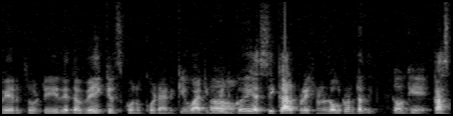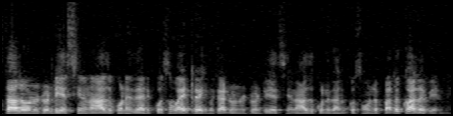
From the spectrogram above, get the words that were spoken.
పేరుతోటి లేదా వెహికల్స్ కొనుక్కోవడానికి వాటికి. వీటికి ఎస్సీ కార్పొరేషన్ అనేది ఒకటి ఉంటది. ఓకే. కష్టాల్లో ఉన్నటువంటి ఎస్సీని ఆదుకునే దానికోసం వైట్ రేషన్ కార్డు ఉన్నటువంటి ఎస్సీని ఆదుకునే దానికోసం ఉన్న పథకాలు అవన్నీ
